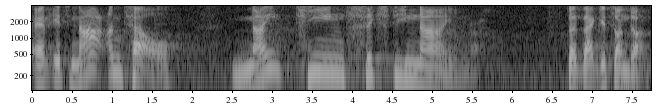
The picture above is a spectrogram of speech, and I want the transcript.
And it's not until 1969 that that gets undone,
